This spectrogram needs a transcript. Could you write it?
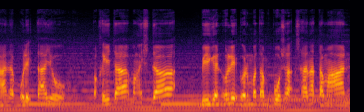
hanap ulit tayo. Pakita mga isda, bigan uli or matampusa, sana tamaan.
